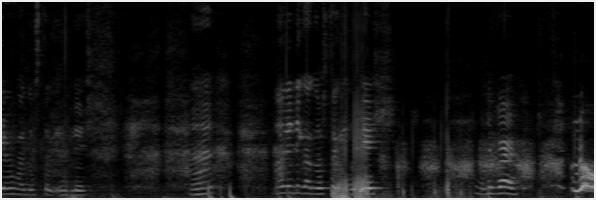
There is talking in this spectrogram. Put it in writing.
Hindi mo ka gusto English. Ha? Ano hindi ka gusto English? Oliver? No!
